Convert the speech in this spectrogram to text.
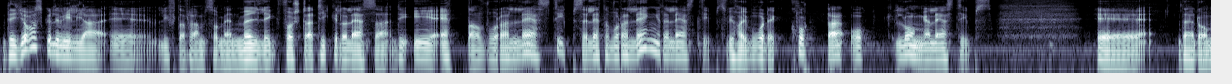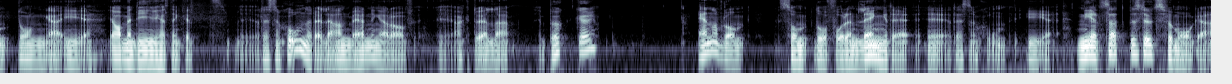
Det jag skulle vilja eh, lyfta fram som en möjlig första artikel att läsa, det är ett av våra lästips, eller ett av våra längre lästips. Vi har ju både korta och långa lästips. Eh, där de långa är, ja men det är ju helt enkelt eh, recensioner eller anmälningar av eh, aktuella böcker. En av dem som då får en längre eh, recension är Nedsatt beslutsförmåga,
